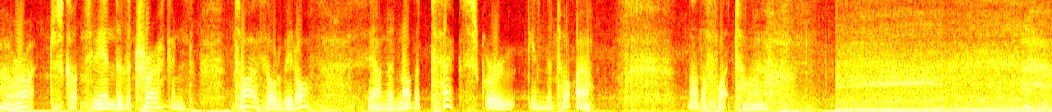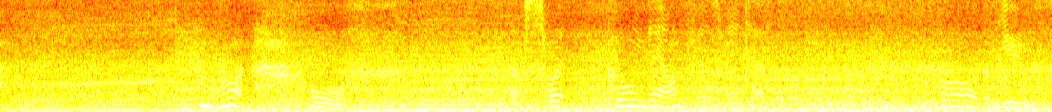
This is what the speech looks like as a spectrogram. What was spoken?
Alright, just got to the end of the track and tyre felt a bit off. Found another tack screw in the tyre. Another flat tyre. Alright. Oh. That sweat cooling down feels fantastic. Oh, the views.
